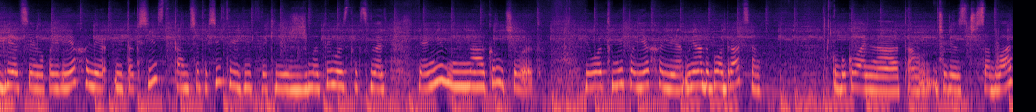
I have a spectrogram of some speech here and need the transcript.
В Грецию мы поехали, и таксист, там все таксисты какие-то такие жмоты, можно так сказать, и они накручивают. И вот мы поехали, мне надо было драться буквально там через часа два.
